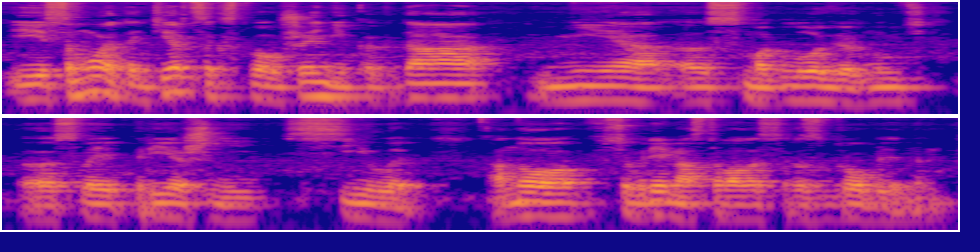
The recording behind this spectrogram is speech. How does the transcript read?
И само это герцогство уже никогда не э, смогло вернуть э, своей прежней силы. Оно все время оставалось раздробленным.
